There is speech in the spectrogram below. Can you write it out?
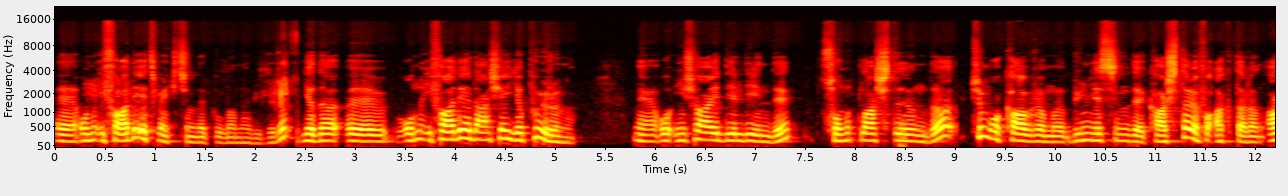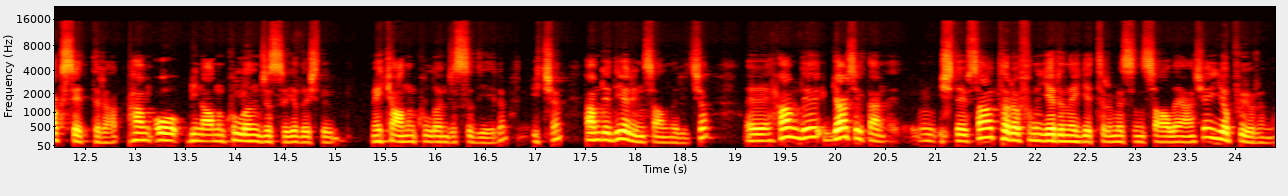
Ee, onu ifade etmek için de kullanabilirim. Ya da e, onu ifade eden şey yapı ürünü. E, o inşa edildiğinde somutlaştığında tüm o kavramı bünyesinde karşı tarafa aktaran, aksettiren hem o binanın kullanıcısı ya da işte mekanın kullanıcısı diyelim için hem de diğer insanlar için e, hem de gerçekten işlevsel tarafını yerine getirmesini sağlayan şey yapı ürünü.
